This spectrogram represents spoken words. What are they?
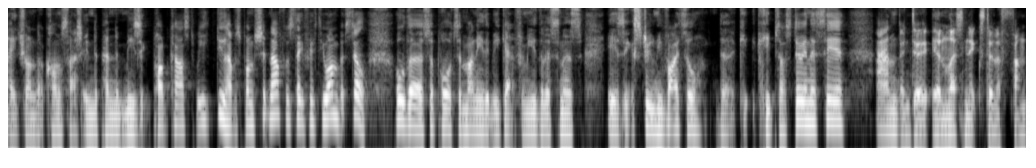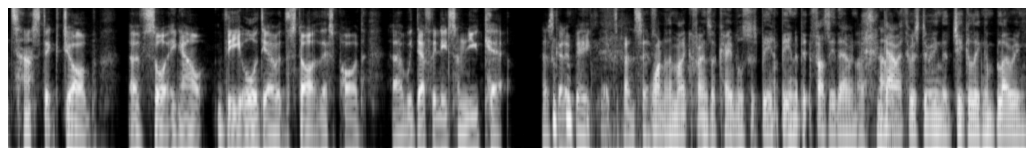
patreon.com slash independent music podcast. We do have a sponsorship now for State 51, but still, all the support and money that we get from you, the listeners, is extremely vital. That keeps us doing this here. And And uh, unless Nick's done a fantastic job of sorting out the audio at the start of this pod, uh, we definitely need some new kit. That's going to be expensive. one of the microphones or cables was being being a bit fuzzy there, and Oh, Gareth was doing the jiggling and blowing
